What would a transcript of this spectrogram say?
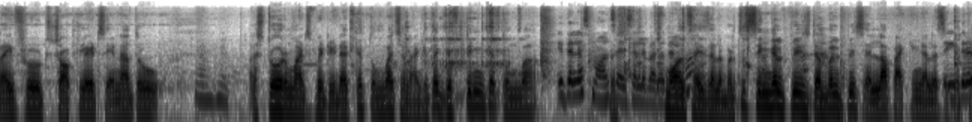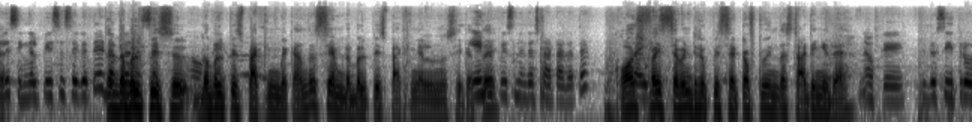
ಡ್ರೈ ಫ್ರೂಟ್ಸ್ ಚಾಕ್ಲೇಟ್ಸ್ ಏನಾದರೂ ಸ್ಟೋರ್ ಮಾಡಿಸ್ಬಿಟ್ಟು ಇಡಕ್ಕೆ ತುಂಬಾ ಚೆನ್ನಾಗಿದೆ ಗಿಫ್ಟಿಂಗ್ ತುಂಬಾ ಇದೆಲ್ಲ ಸ್ಮಾಲ್ ಸೈಜ್ ಅಲ್ಲಿ ಬರುತ್ತೆ ಸ್ಮಾಲ್ ಸೈಜ್ ಅಲ್ಲಿ ಬರುತ್ತೆ. ಸಿಂಗಲ್ ಪೀಸ್ ಡಬಲ್ ಪೀಸ್ ಎಲ್ಲ ಪ್ಯಾಕಿಂಗ್ ಎಲ್ಲ ಸಿಗುತ್ತೆ. ಇದರಲ್ಲಿ ಸಿಂಗಲ್ ಪೀಸ್ ಸಿಗುತ್ತೆ double piece double piece packing ಬೇಕಂದ್ರೆ ಸೇಮ್ ಡಬಲ್ ಪೀಸ್ ಪ್ಯಾಕಿಂಗ್ ಎಲ್ಲನೂ ಸಿಗುತ್ತೆ. ಸಿಗುತ್ತೆ ಪೀಸ್ನಿಂದ ಸ್ಟಾರ್ಟ್ ಆಗುತ್ತೆ? Cost wise seventy rupees set of two ಇಂದ ಸ್ಟಾರ್ಟಿಂಗ್ ಇದೆ. ಓಕೆ ಇದು ಸೀತ್ರೂ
